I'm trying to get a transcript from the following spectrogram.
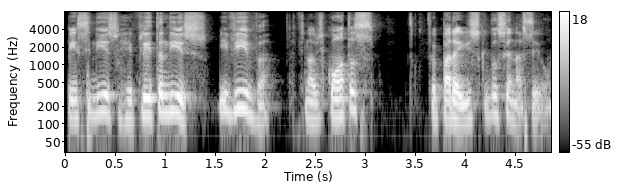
Pense nisso, reflita nisso e viva. Afinal de contas, foi para isso que você nasceu.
